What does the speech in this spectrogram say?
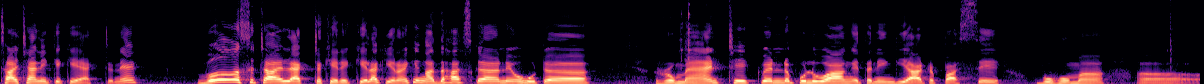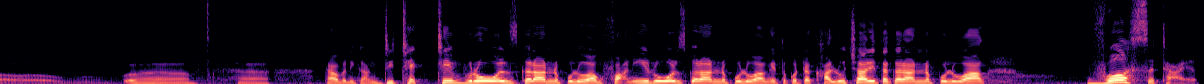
Titanic එකේ actor නේ. versatile actor කෙනෙක් කියලා කියනවා. එකෙන් අදහස් කරන්නේ ඔහුට රොමෑන්ටික් වෙන්න පුළුවන්. එතනින් ගියාට පස්සේ බොහොම තව නිකන් ඩිටෙක්ටිව් රෝල්ස් කරන්න පුළුවන් ෆනි රෝල්ස් කරන්න පුළුවන්. එතකොට කළු චරිත කරන්න පුළුවන්. වර්සටයිල්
